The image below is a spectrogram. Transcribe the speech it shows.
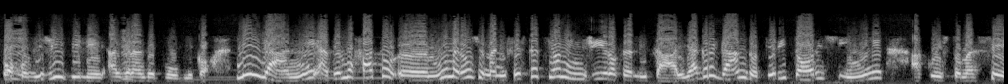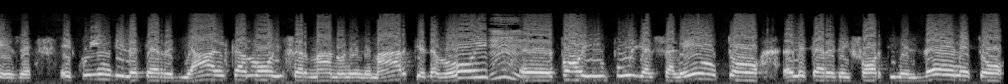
poco visibili al grande pubblico. Negli anni abbiamo fatto eh, numerose manifestazioni in giro per l'Italia, aggregando territori simili a questo massese e quindi le terre di Alcamo, il Fermano nelle Marche da voi, eh, poi in Puglia il Salento, eh, le terre dei Forti nel Veneto,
